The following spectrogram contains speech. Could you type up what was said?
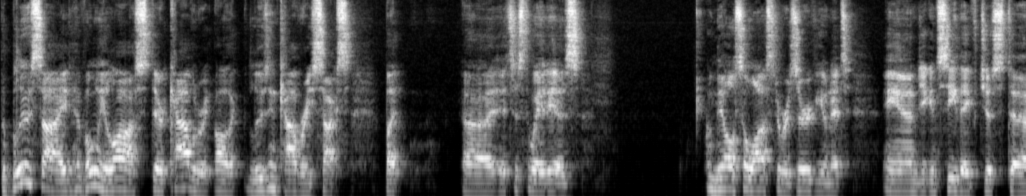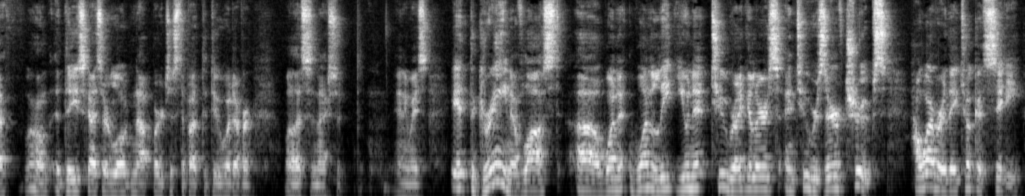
the blue side have only lost their cavalry. Oh, losing cavalry sucks, but uh, it's just the way it is. And they also lost a reserve unit and you can see they've just uh, well these guys are loading up or just about to do whatever. Well that's an extra anyways. It the green have lost uh, one one elite unit two regulars and two reserve troops. However they took a city.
